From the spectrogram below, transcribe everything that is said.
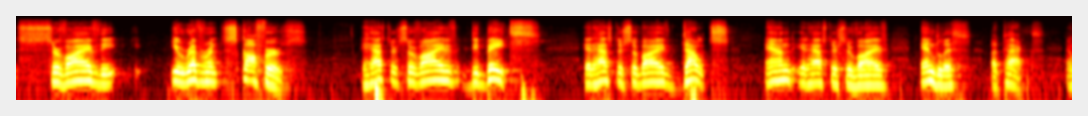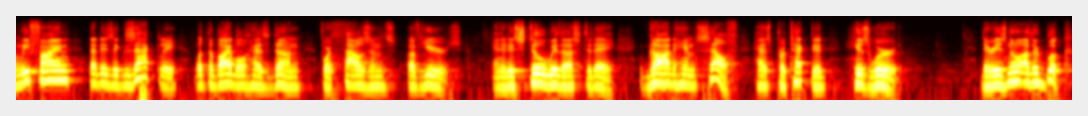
survive the irreverent scoffers it has to survive debates. It has to survive doubts. And it has to survive endless attacks. And we find that is exactly what the Bible has done for thousands of years. And it is still with us today. God Himself has protected His Word. There is no other book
